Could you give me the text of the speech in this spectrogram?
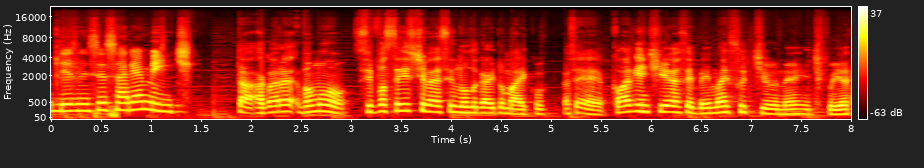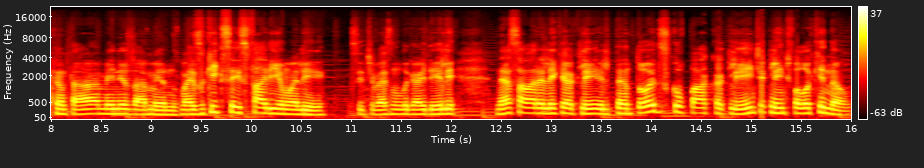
desnecessariamente. Tá, agora vamos. Se vocês estivessem no lugar do Michael, assim, é, claro que a gente ia ser bem mais sutil, né? E tipo, ia tentar amenizar menos. Mas o que, que vocês fariam ali? Se tivesse no lugar dele, nessa hora ali que a ele tentou desculpar com a cliente, a cliente falou que não.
